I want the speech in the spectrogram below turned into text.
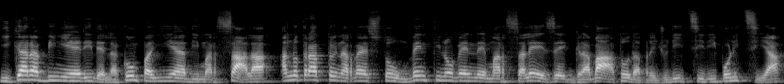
I carabinieri della compagnia di Marsala hanno tratto in arresto un 29enne marsalese gravato da pregiudizi di polizia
